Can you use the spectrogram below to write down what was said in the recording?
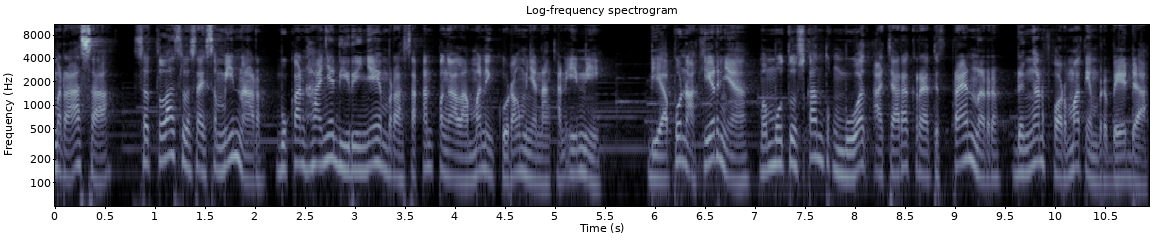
merasa, setelah selesai seminar, bukan hanya dirinya yang merasakan pengalaman yang kurang menyenangkan ini, dia pun akhirnya memutuskan untuk membuat acara Creative Planner dengan format yang berbeda.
